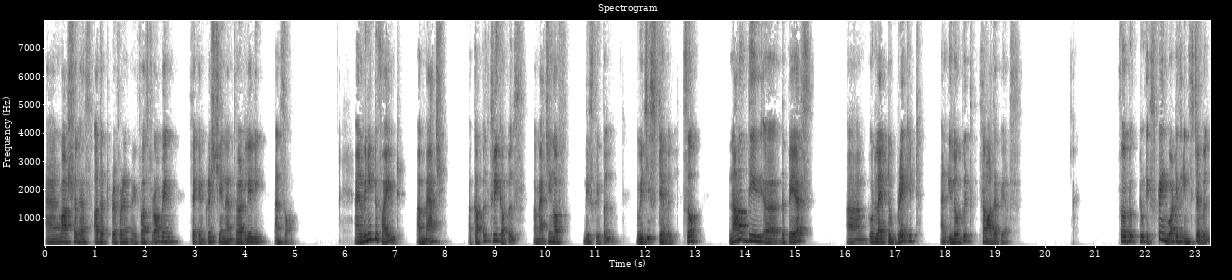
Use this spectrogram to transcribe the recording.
and Marshall has other preference, maybe first Robin, second Christian, and third Lily, and so on. And we need to find a match, a couple, three couples, a matching of these people, which is stable. So none of the uh, the pairs um, would like to break it and elope with some other pairs. So to, to explain what is unstable,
